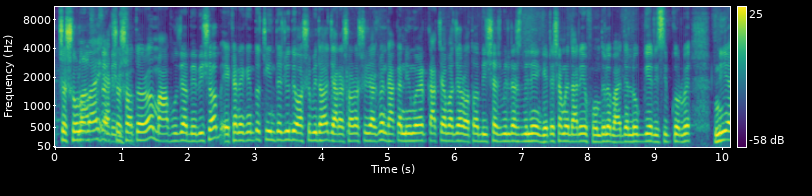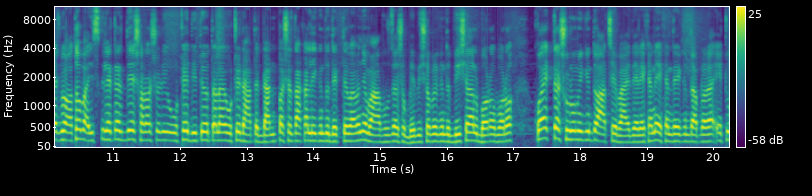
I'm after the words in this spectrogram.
116 by 117 Afuja baby shop. এখানে কিন্তু চিনতে যদি অসুবিধা হয়, যারা সরাসরি আসবেন, ঢাকা নিউ মার্কেট, কাঁচা বাজার অথবা বিশ্বাস বিল্ডার্স বিল্ডিং গেটের সামনে দাঁড়িয়ে ফোন দিলে ভাইদের লোক গিয়ে রিসিভ করবে, নিয়ে আসবে অথবা স্কেলেটার দিয়ে সরাসরি উঠে দ্বিতীয় তলায় উঠে হাতের ডান পাশে তাকালে কিন্তু দেখতে পাবেন যে মা সব বেবি শপের কিন্তু বিশাল বড় বড় কয়েকটা শোরুমই কিন্তু আছে ভাইদের এখানে। এখান থেকে কিন্তু আপনারা এ টু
